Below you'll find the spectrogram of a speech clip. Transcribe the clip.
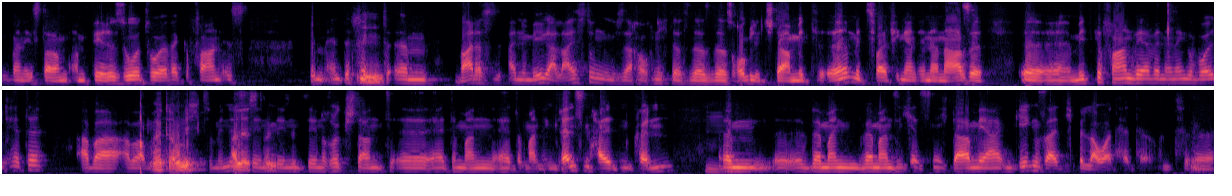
übernächsten Tag am, am Peresurt, wo er weggefahren ist, im Endeffekt mhm. ähm, war das eine mega Leistung. Ich sage auch nicht, dass, dass, dass Roglic da mit, äh, mit zwei Fingern in der Nase äh, mitgefahren wäre, wenn er denn gewollt hätte aber, aber man hätte auch nicht zumindest den, den, den, Rückstand äh, hätte, man, hätte man in Grenzen halten können, hm. ähm, äh, wenn, man, wenn man sich jetzt nicht da mehr gegenseitig belauert hätte. Und äh,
